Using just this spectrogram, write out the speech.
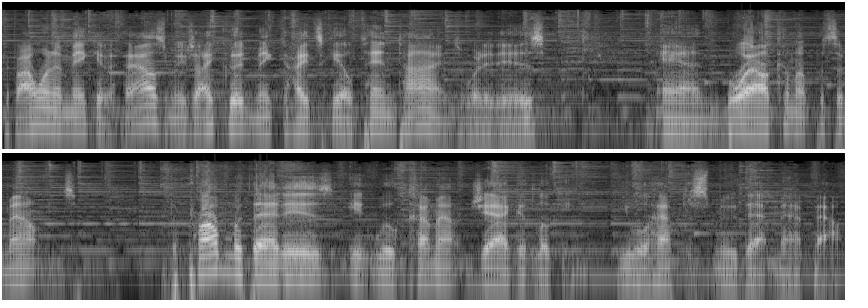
If I want to make it 1,000 meters, I could make the height scale 10 times what it is. And boy, I'll come up with some mountains. The problem with that is it will come out jagged looking. You will have to smooth that map out.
